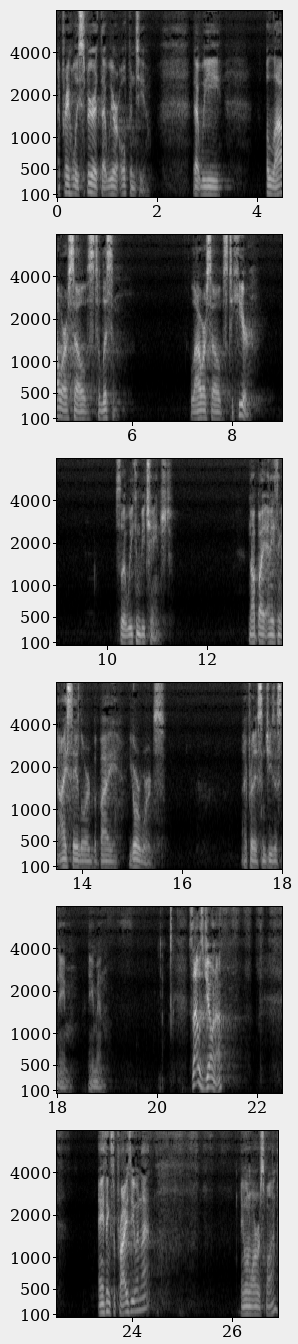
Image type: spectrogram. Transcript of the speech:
I pray, Holy Spirit, that we are open to you, that we allow ourselves to listen, allow ourselves to hear, so that we can be changed. Not by anything I say, Lord, but by your words. I pray this in Jesus' name. Amen. So that was Jonah. Anything surprise you in that? Anyone want to respond?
